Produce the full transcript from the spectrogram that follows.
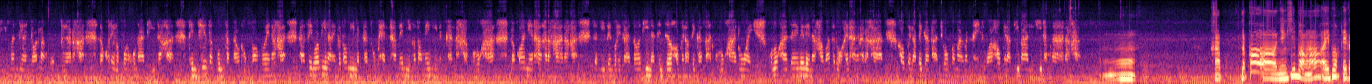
ลิปเงินเดือนย้อนหลังหกเดือนนะคะแล้วก็เดี๋ยวรบกวนคุณอาทิตย์นะคะเซ็นชื่อสกุลสำเนาถูกต้องด้วยนะคะ ถ้าเซ็นว่ามีลายก็ต้องมีเหมือนกันทุกแผ่นถ้าไม่มีก็ต้องไม่มีเหมือนกันนะคะคุณลูกค้า แล้วก็อันนี้ทางธนาคารนะคะ จะมีเป็นบริการเจ้าหน้าที่ messenger เข้าไปรับเอกสารของลูกค้าด้วย คุณลูกค้าแจ้งได้เลยนะคะ ว่าสะดวกให้ทางธนาคาร เข้าไปรับเอกสารช่วงประมาณวันไหนหรือว่าเข้าไปรับที่บ้านหรือที่ทำงานนะคะอ๋อครับ แล้วก็อย่างที่บอกเนาะไอ้พวกเอก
